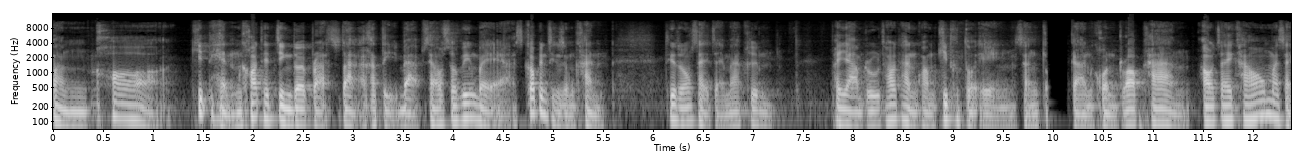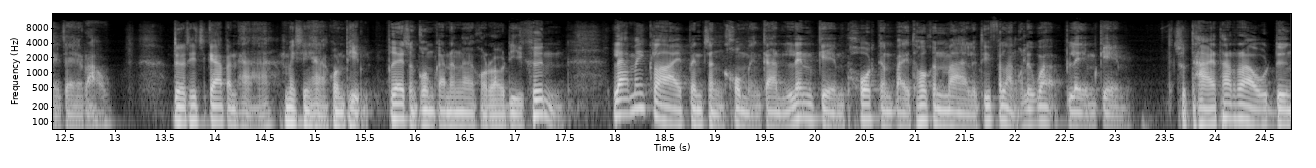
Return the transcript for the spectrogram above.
ฟังข้อคิดเห็นข้อเท็จจริงโดยปราศจากอคติแบบ self-serving bias ก็เป็นสิ่งสำคัญที่เราต้องใส่ใจมากขึ้น พยายามรู้เท่าทันความคิดของตัวเอง สังเกตการคนรอบข้าง เอาใจเขามาใส่ใจเราเดือที่จะแก้ปัญหาไม่ใช่หาคนผิด เพื่อให้สังคมการทำงานของเราดีขึ้น และไม่กลายเป็นสังคมเหมือนการเล่นเกมโทษกันไปโทษกันมา หรือที่ฝรั่งเขาเรียกว่าเบลมเกมสุดท้ายถ้าเราดึง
